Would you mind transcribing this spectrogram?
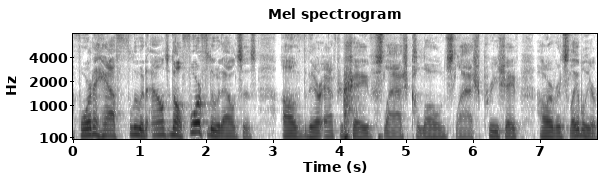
four and a half fluid ounce, no, four fluid ounces of their aftershave slash cologne slash pre-shave, however it's labeled here.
